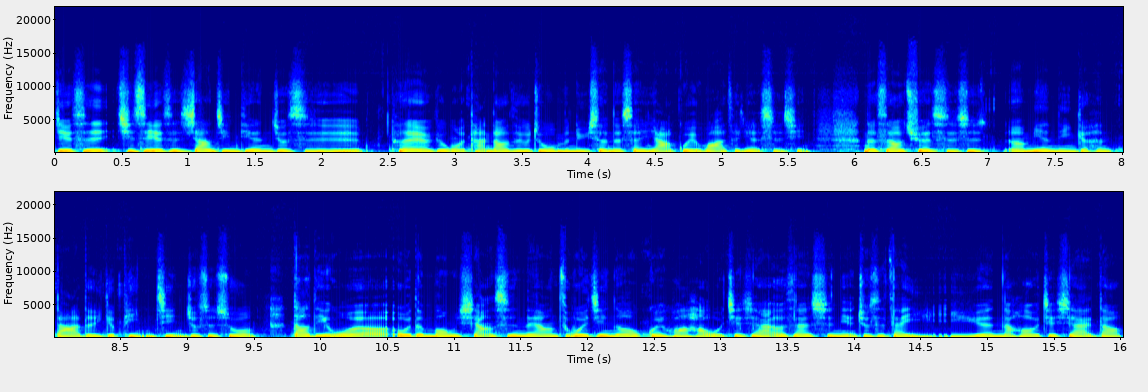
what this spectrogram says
也是，其实也是像今天就是 Claire 跟我谈到这个，就我们女生的生涯规划这件事情。那时候确实是呃面临一个很大的一个瓶颈，就是说到底我我的梦想是那样子，我已经那种规划好，我接下来二三十年就是在医医院，然后接下来到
